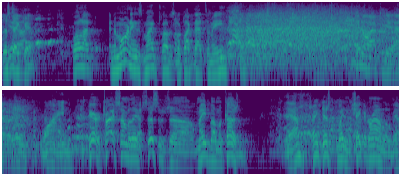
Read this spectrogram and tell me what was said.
just take Yeah. care. Well, I, in the mornings, my clubs look like that to me. you know, after you have a little wine. Here, try some of this. This is uh, made by my cousin. Yeah? Drink just, wait a minute, shake it around a little bit.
